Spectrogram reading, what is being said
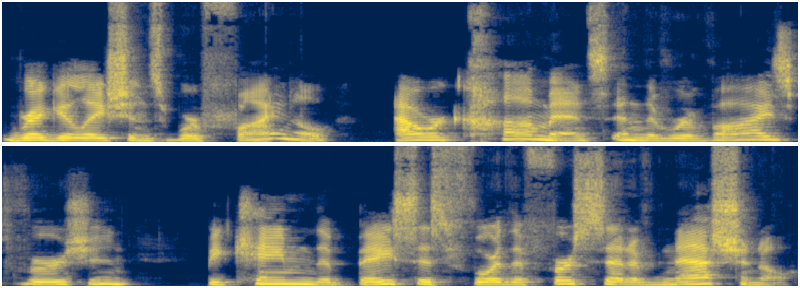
regulations were final, our comments and the revised version became the basis for the first set of national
